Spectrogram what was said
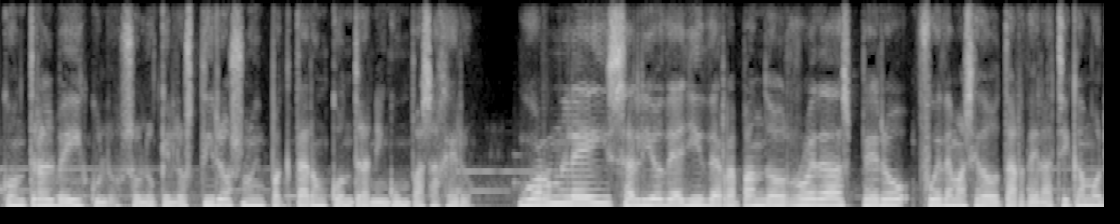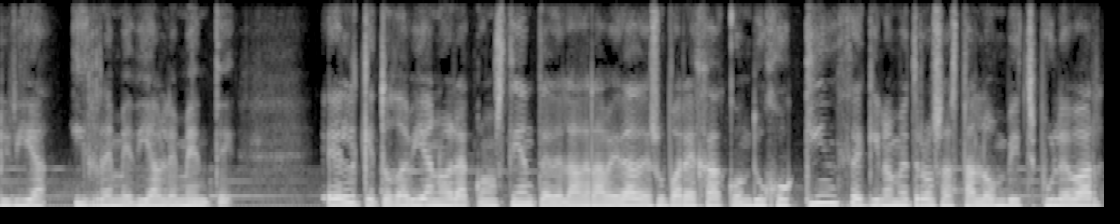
contra el vehículo, solo que los tiros no impactaron contra ningún pasajero. Wormley salió de allí derrapando ruedas, pero fue demasiado tarde. La chica moriría irremediablemente. Él, que todavía no era consciente de la gravedad de su pareja, condujo 15 kilómetros hasta Long Beach Boulevard,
